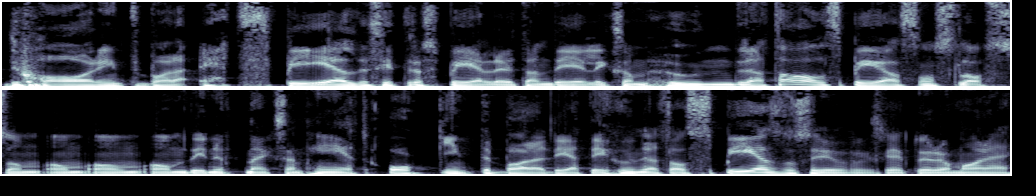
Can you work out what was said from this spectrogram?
du har inte bara ett spel du sitter och spelar utan det är liksom hundratals spel som slåss om, om, om, om din uppmärksamhet och inte bara det att det är hundratals spel som ser uppmärksamhet de har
